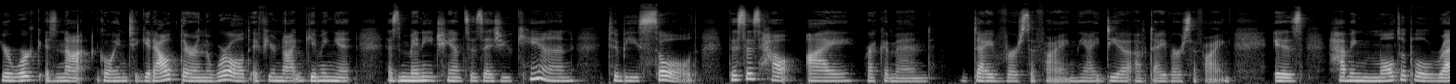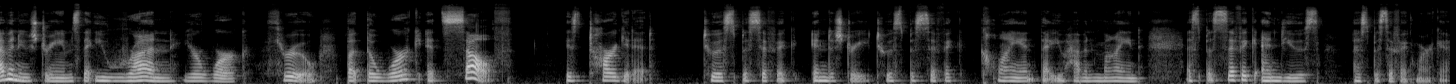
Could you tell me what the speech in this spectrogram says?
Your work is not going to get out there in the world if you're not giving it as many chances as you can to be sold. This is how I recommend diversifying the idea of diversifying is having multiple revenue streams that you run your work through but the work itself is targeted to a specific industry to a specific client that you have in mind a specific end use a specific market.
